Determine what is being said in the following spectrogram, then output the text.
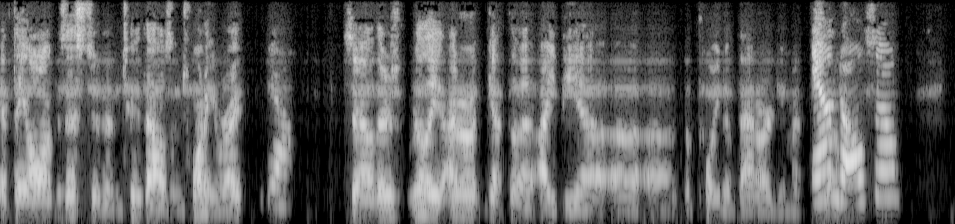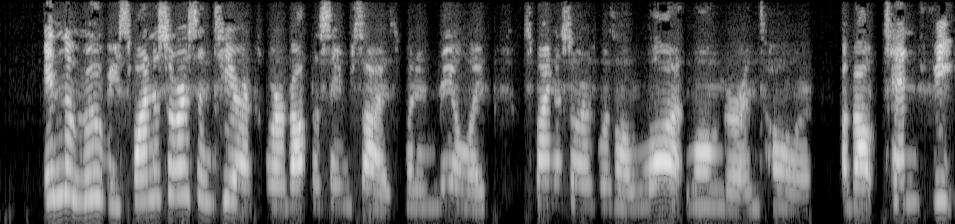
if they all existed in 2020, right? Yeah. So there's really I don't get the idea, uh, uh, the point of that argument. And so. also, in the movie, Spinosaurus and T Rex were about the same size, but in real life, Spinosaurus was a lot longer and taller, about 10 feet.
